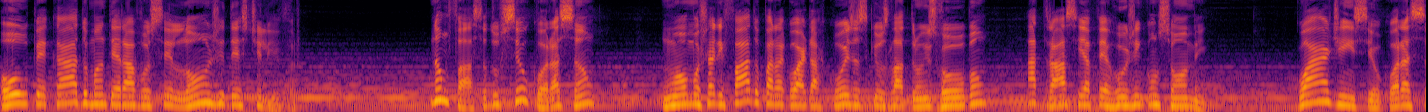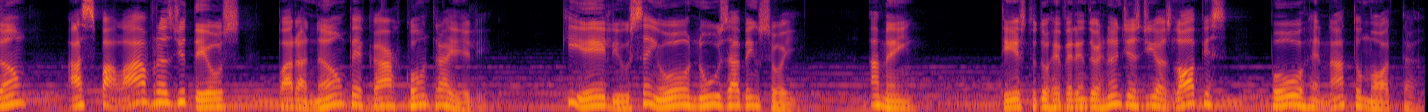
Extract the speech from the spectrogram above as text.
ou o pecado manterá você longe deste livro. Não faça do seu coração um almoxarifado para guardar coisas que os ladrões roubam, a traça e a ferrugem consomem. Guarde em seu coração as palavras de Deus para não pecar contra ele. Que ele, o Senhor, nos abençoe. Amém. Texto do Reverendo Hernandes Dias Lopes, por Renato Mota.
